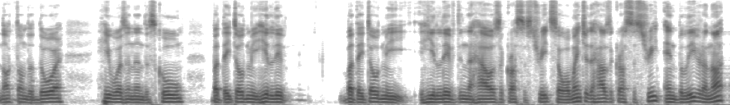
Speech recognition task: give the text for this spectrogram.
Knocked on the door. He wasn't in the school, but they told me he lived. But they told me he lived in the house across the street. So I went to the house across the street, and believe it or not,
